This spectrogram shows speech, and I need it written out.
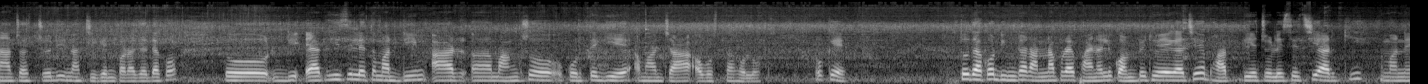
না চচ্চড়ি না চিকেন করা যায়? দেখো, তো এক হিসেলে তোমার ডিম আর মাংস করতে গিয়ে আমার যা অবস্থা হলো। ওকে তো দেখো, ডিমটা রান্না প্রায় ফাইনালি কমপ্লিট হয়ে গেছে। ভাত দিয়ে চলে এসেছি আর কি। মানে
